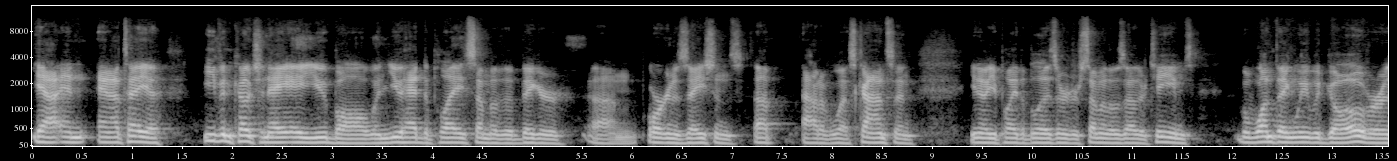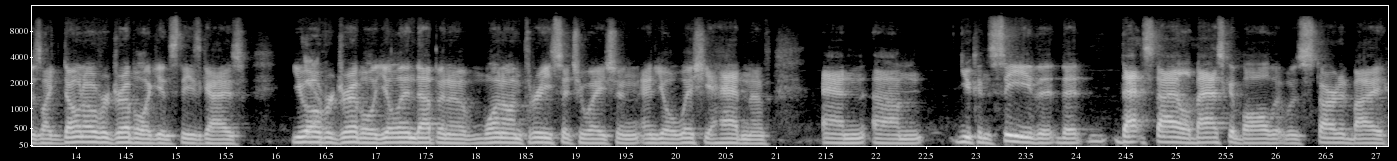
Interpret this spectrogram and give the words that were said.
Yeah, and and I'll tell you, even coaching AAU ball, when you had to play some of the bigger um, organizations up out of Wisconsin. You know, you play the Blizzard or some of those other teams. But one thing we would go over is like, don't over dribble against these guys. You yeah. over dribble, you'll end up in a one on three situation and you'll wish you hadn't have. And um, you can see that, that that style of basketball that was started by,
